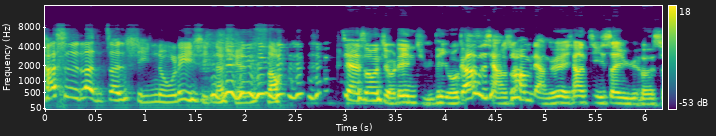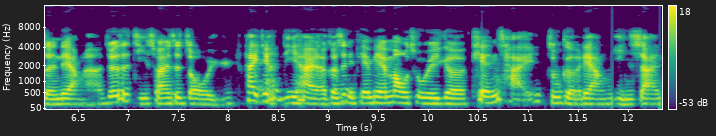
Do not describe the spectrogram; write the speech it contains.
他是认真型、努力型的选手。既然说九令举例，我刚刚是想说他们两个有点像寄生鱼和生亮啊，就是吉川是周瑜。他已经很厉害了，可是你偏偏冒出一个天才诸葛亮隐山，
